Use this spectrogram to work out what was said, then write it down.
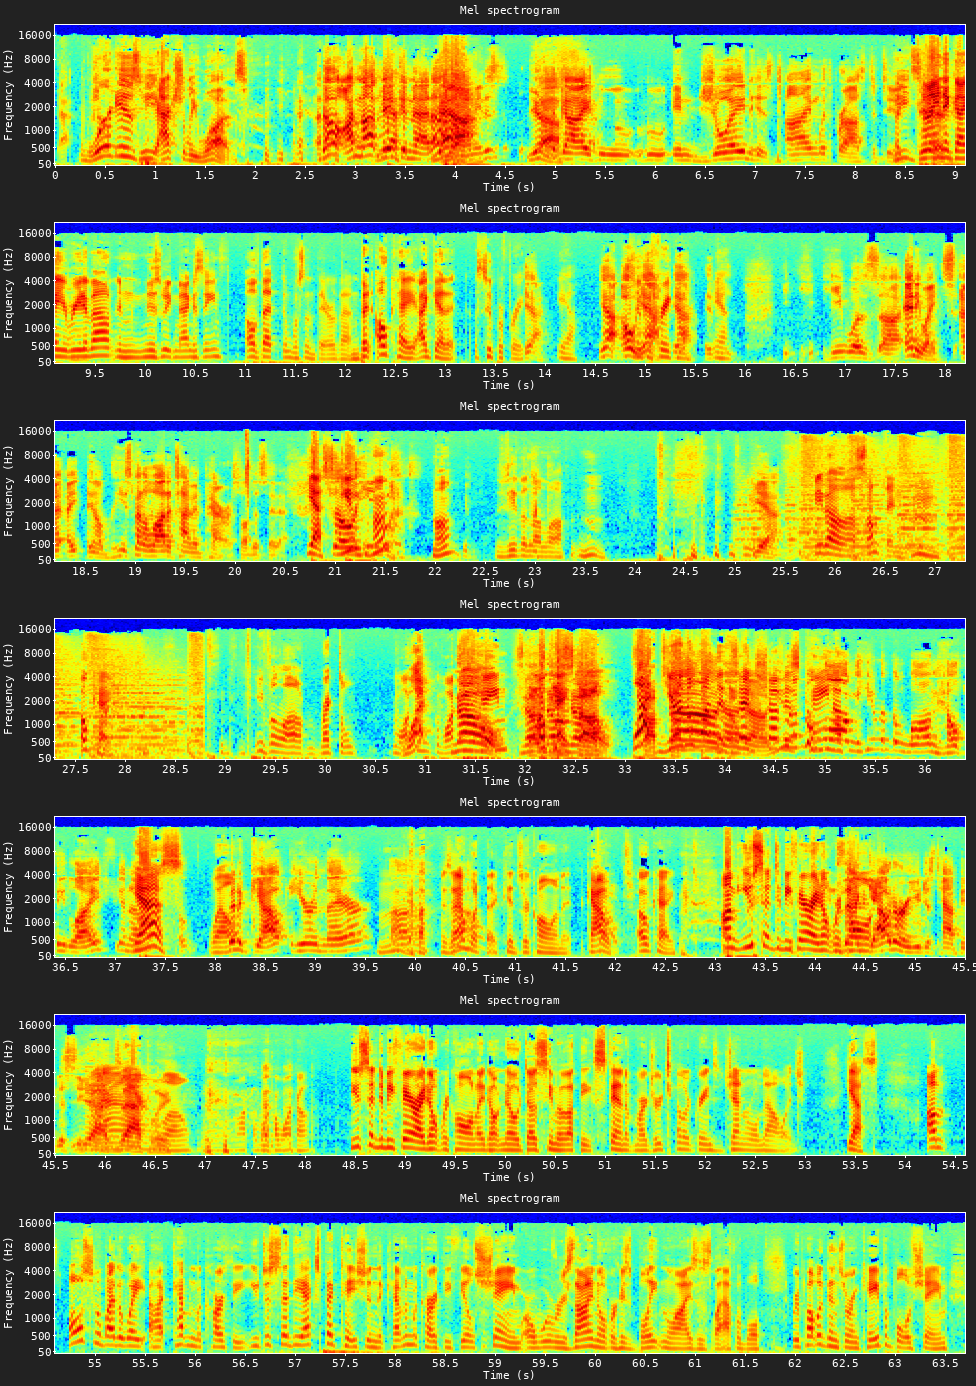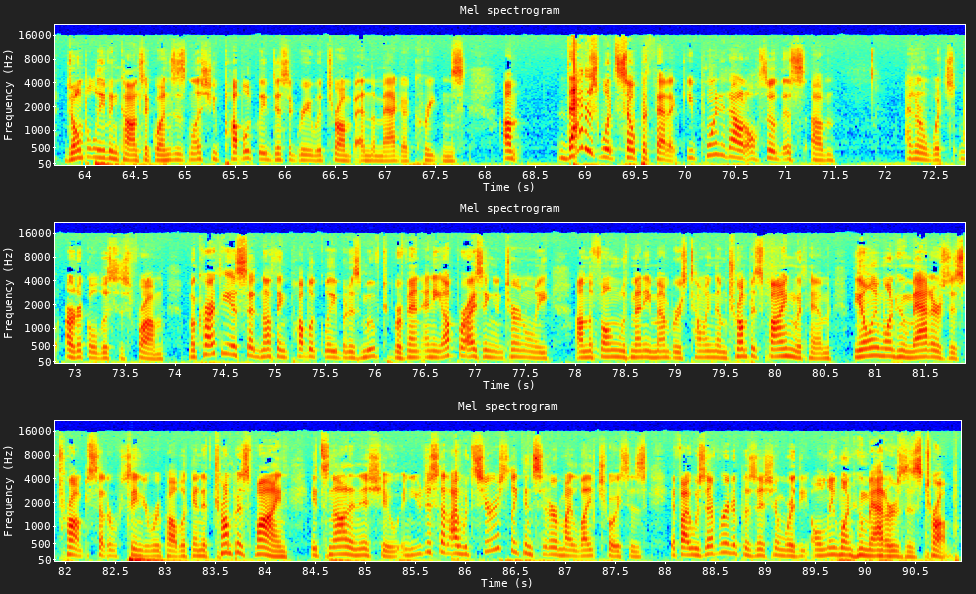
Uh, Word is he actually was. No, I'm not making that up. Yeah. I mean, this is, this is Yeah. a guy who who enjoyed his time with prostitutes. The kind of guy you read about in Newsweek magazine. Oh, that wasn't there then. But okay, I get it. A super freak. Yeah. Yeah. Yeah. Oh, Super yeah. freaky. Yeah. It- Yeah. He, he, was. Uh, anyway, I, I- you know, he spent a lot of time in Paris. I'll just say that. Yes. So you, he. huh? Viva la la. Mm. Yeah. Viva la something. Mm. Okay. Viva la rectal walking, What? walking No. cane. No, no, okay. no. What? Stop. You're the one that no, said no. shove he his lived a cane long, up. He lived a long, healthy life. You know. Yes. A Well- bit of gout here and there. Uh, Is that what the kids are calling it? Gout. Okay. Um, you said to be fair, I don't is recall. that gout, or are you just happy to see? Yeah. it? exactly. Well, waka, waka, waka. You said to be fair, I don't recall and I don't know. It does seem about the extent of Marjorie Taylor Greene's general knowledge. Yes. Um, also, by the way, uh, Kevin McCarthy, you just said the expectation that Kevin McCarthy feels shame or will resign over his blatant lies is laughable. Republicans are incapable of shame, don't believe in consequences unless you publicly disagree with Trump and the MAGA cretins. Um, that is what's so pathetic. You pointed out also this. Um, I don't know which article this is from. McCarthy has said nothing publicly, but has moved to prevent any uprising internally on the phone with many members, telling them Trump is fine with him. The only one who matters is Trump, said a senior Republican. If Trump is fine, it's not an issue. And you just said, I would seriously consider my life choices if I was ever in a position where the only one who matters is Trump.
